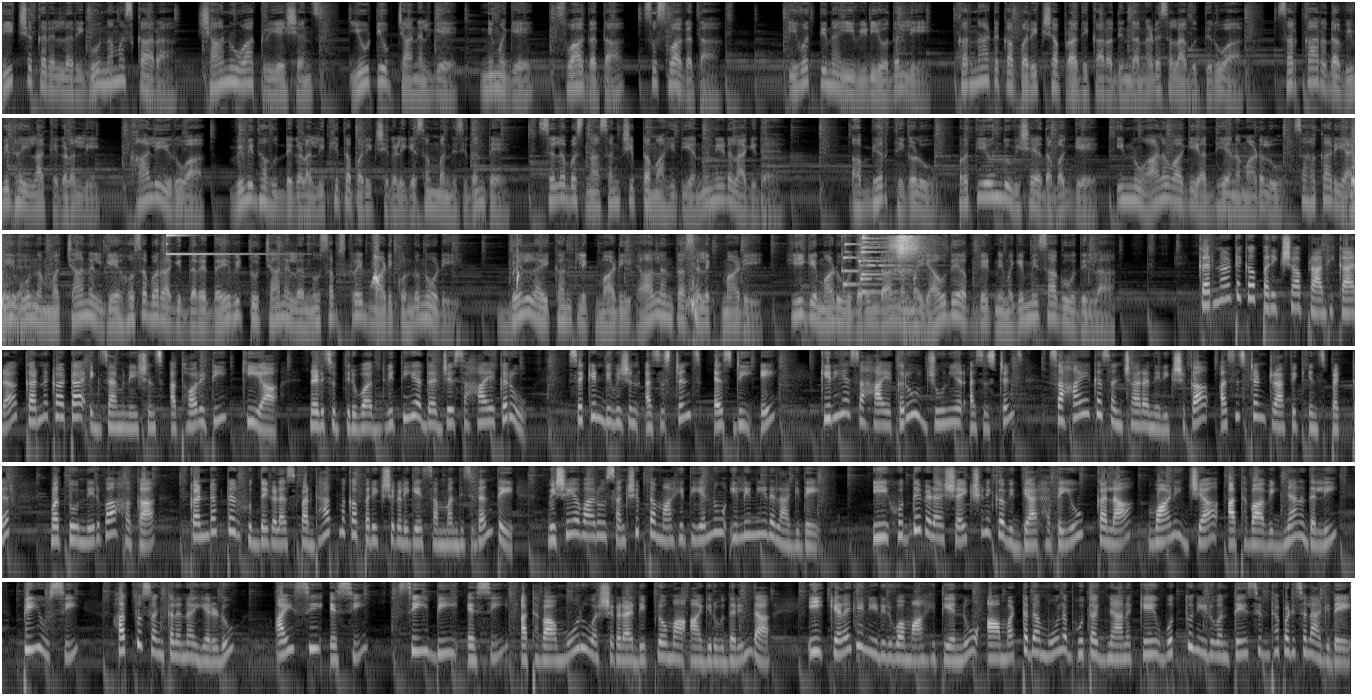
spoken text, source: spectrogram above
ವೀಕ್ಷಕರೆಲ್ಲರಿಗೂ ನಮಸ್ಕಾರ. ಶಾನುವಾ creations YouTube ಚಾನೆಲ್ಗೆ ನಿಮಗೆ ಸ್ವಾಗತ, ಸುಸ್ವಾಗತ. ಇವತ್ತಿನ ಈ ವಿಡಿಯೋದಲ್ಲಿ ಕರ್ನಾಟಕ ಪರೀಕ್ಷಾ ಪ್ರಾಧಿಕಾರದಿಂದ ನಡೆಸಲಾಗುತ್ತಿರುವ ಸರ್ಕಾರದ ವಿವಿಧ ಇಲಾಖೆಗಳಲ್ಲಿ ಖಾಲಿ ಇರುವ ವಿವಿಧ ಹುದ್ದೆಗಳ ಲಿಖಿತ ಪರೀಕ್ಷೆಗಳಿಗೆ ಸಂಬಂಧಿಸಿದಂತೆ ಸಿಲೆಬಸ್ನ ಸಂಕ್ಷಿಪ್ತ ಮಾಹಿತಿಯನ್ನು ನೀಡಲಾಗಿದೆ. ಅಭ್ಯರ್ಥಿಗಳು ಪ್ರತಿಯೊಂದು ವಿಷಯದ ಬಗ್ಗೆ ಇನ್ನೂ ಆಳವಾಗಿ ಅಧ್ಯಯನ ಮಾಡಲು ಸಹಕಾರಿಯಾಗಿ ನೀವು ನಮ್ಮ ಚಾನೆಲ್ಗೆ ಹೊಸಬರಾಗಿದ್ದರೆ ದಯವಿಟ್ಟು ಚಾನೆಲ್ ಅನ್ನು ಸಬ್ಸ್ಕ್ರೈಬ್ ಮಾಡಿಕೊಂಡು ನೋಡಿ. ಬೆಲ್ ಐಕಾನ್ ಕ್ಲಿಕ್ ಮಾಡಿ, ಆಲ್ ಅಂತ ಸೆಲೆಕ್ಟ್ ಮಾಡಿ. ಹೀಗೆ ಮಾಡುವುದರಿಂದ ನಮ್ಮ ಯಾವುದೇ ಅಪ್ಡೇಟ್ ನಿಮಗೆ ಮಿಸ್ ಆಗುವುದಿಲ್ಲ. ಕರ್ನಾಟಕ ಪರೀಕ್ಷಾ ಪ್ರಾಧಿಕಾರ, ಕರ್ನಾಟಕ ಎಕ್ಸಾಮಿನೇಷನ್ಸ್ ಅಥಾರಿಟಿ, ಕಿಯಾ, ನಡೆಸುತ್ತಿರುವ ದ್ವಿತೀಯ ದರ್ಜೆ ಸಹಾಯಕರು, ಸೆಕೆಂಡ್ ಡಿವಿಷನ್ ಅಸಿಸ್ಟೆಂಟ್ಸ್, ಎಸ್ಡಿಎ ಕಿರಿಯ ಸಹಾಯಕರು ಜೂನಿಯರ್ ಅಸಿಸ್ಟೆಂಟ್ಸ್, ಸಹಾಯಕ ಸಂಚಾರ ನಿರೀಕ್ಷಕ, ಅಸಿಸ್ಟೆಂಟ್ ಟ್ರಾಫಿಕ್ ಇನ್ಸ್ಪೆಕ್ಟರ್ ಮತ್ತು ನಿರ್ವಾಹಕ, ಕಂಡಕ್ಟರ್ ಹುದ್ದೆಗಳ ಸ್ಪರ್ಧಾತ್ಮಕ ಪರೀಕ್ಷೆಗಳಿಗೆ ಸಂಬಂಧಿಸಿದಂತೆ ವಿಷಯವಾರು ಸಂಕ್ಷಿಪ್ತ ಮಾಹಿತಿಯನ್ನು ಇಲ್ಲಿ ನೀಡಲಾಗಿದೆ. ಈ ಹುದ್ದೆಗಳ ಶೈಕ್ಷಣಿಕ ವಿದ್ಯಾರ್ಹತೆಯು ಕಲಾ, ವಾಣಿಜ್ಯ ಅಥವಾ ವಿಜ್ಞಾನದಲ್ಲಿ ಪಿಯುಸಿ, ಹತ್ತು ಸಂಕಲನ ಎರಡು, ಐಸಿಎಸ್ಸಿ ಸಿಬಿಎಸ್ಇ ಅಥವಾ ಮೂರು ವರ್ಷಗಳ ಡಿಪ್ಲೊಮಾ ಆಗಿರುವುದರಿಂದ ಈ ಕೆಳಗೆ ನೀಡಿರುವ ಮಾಹಿತಿಯನ್ನು ಆ ಮಟ್ಟದ ಮೂಲಭೂತ ಜ್ಞಾನಕ್ಕೆ ಒತ್ತು ನೀಡುವಂತೆ ಸಿದ್ಧಪಡಿಸಲಾಗಿದೆ.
